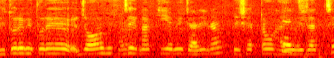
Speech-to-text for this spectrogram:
ভেতরে ভেতরে জ্বর হচ্ছে না কি আমি জানি না, প্রেশারটাও হাই হয়ে যাচ্ছে।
